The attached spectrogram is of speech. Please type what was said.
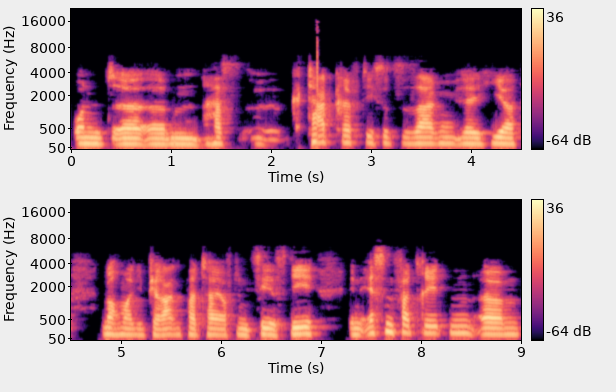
und äh, ähm, hast äh, tatkräftig sozusagen äh, hier nochmal die Piratenpartei auf dem CSD in Essen vertreten. Ähm,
